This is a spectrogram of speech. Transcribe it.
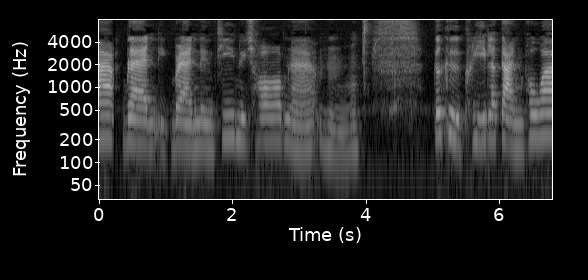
มาก ๆ แบรนด์อีกแบรนด์หนึ่งที่นุ้ยชอบนะอื ก็คือครีดละกัน เพราะว่า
